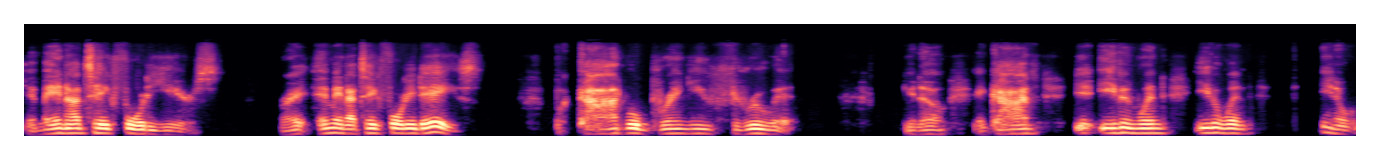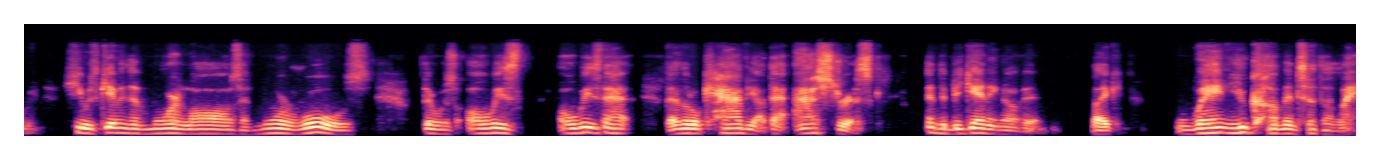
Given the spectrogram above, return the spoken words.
It may not take 40 years, right? It may not take 40 days, but God will bring you through it. You know, and God, even when, even when, you know, He was giving them more laws and more rules, there was always, always that that little caveat, that asterisk in the beginning of it. Like when you come into the land,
